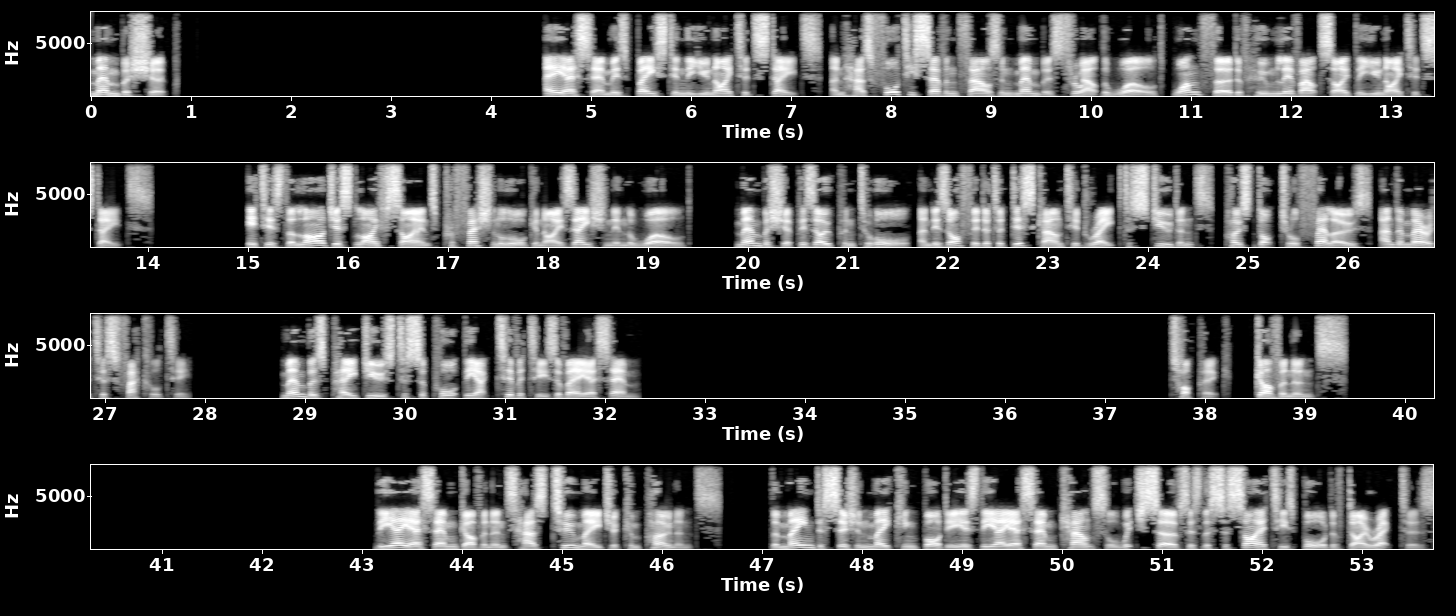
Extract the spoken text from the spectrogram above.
Membership ASM is based in the United States, and has 47,000 members throughout the world, one-third of whom live outside the United States. It is the largest life science professional organization in the world. Membership is open to all, and is offered at a discounted rate to students, postdoctoral fellows, and emeritus faculty. Members pay dues to support the activities of ASM. Topic: Governance. The ASM governance has two major components. The main decision-making body is the ASM Council which serves as the Society's board of directors.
